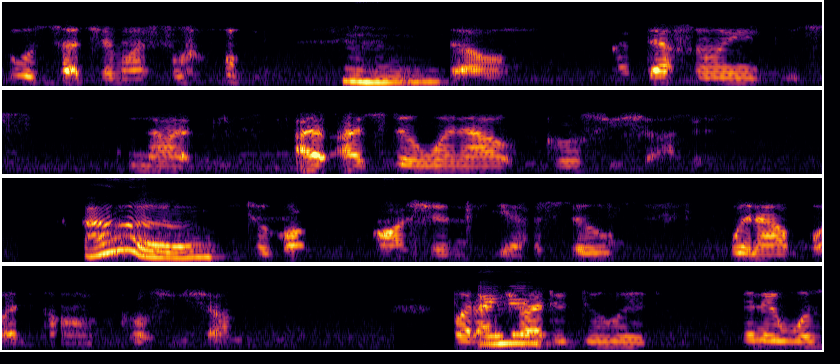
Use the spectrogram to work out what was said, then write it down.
who was touching my food. Mhm. so I definitely not. I, I still went out grocery shopping. Oh, Took off caution. Yeah, I still went out, but um, grocery shopping. But I I tried to do it, and it was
